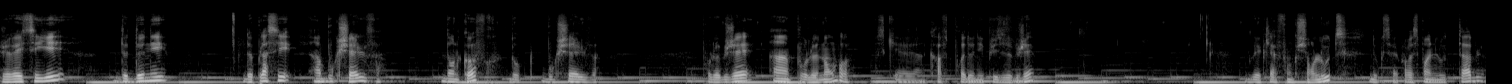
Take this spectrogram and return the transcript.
je vais essayer de donner, de placer un bookshelf dans le coffre, donc bookshelf pour l'objet, 1 pour le nombre, parce qu'un craft pourrait donner plus d'objets, avec la fonction loot, donc ça correspond à une loot table,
